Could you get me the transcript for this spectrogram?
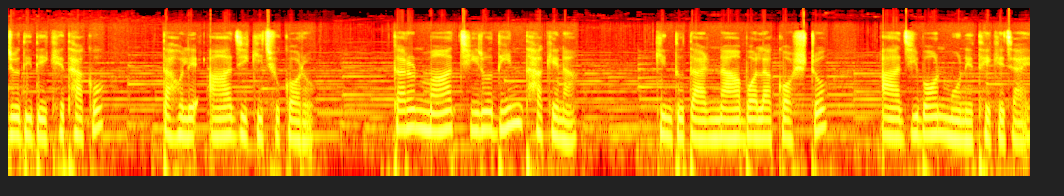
যদি দেখে থাকো, তাহলে আজই কিছু করো। কারণ মা চিরদিন থাকে না, কিন্তু তার না বলা কষ্ট আজীবন মনে থেকে যায়।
